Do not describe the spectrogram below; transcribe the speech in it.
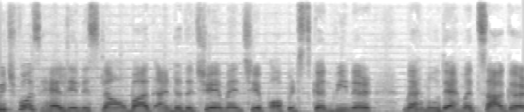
which was held in Islamabad under the chairmanship of its convener Mahmood Ahmad Sagar.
